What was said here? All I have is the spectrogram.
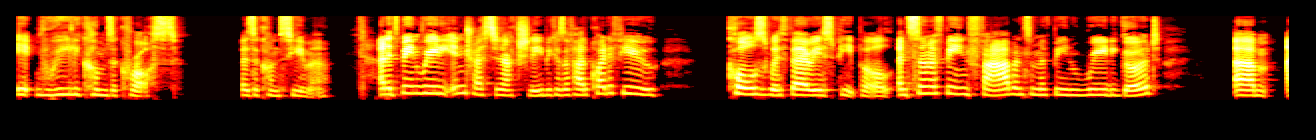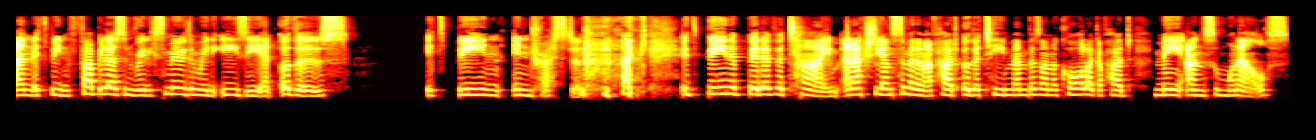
it really comes across as a consumer. And it's been really interesting actually because I've had quite a few calls with various people, and some have been fab and some have been really good. Um, and it's been fabulous and really smooth and really easy, and others it's been interesting. like it's been a bit of a time. And actually on some of them I've had other team members on a call. Like I've had me and someone else,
